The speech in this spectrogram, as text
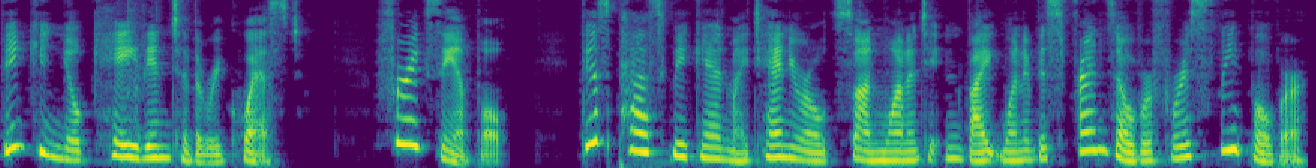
thinking you'll cave into the request. For example, this past weekend, my 10 year old son wanted to invite one of his friends over for his sleepover,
